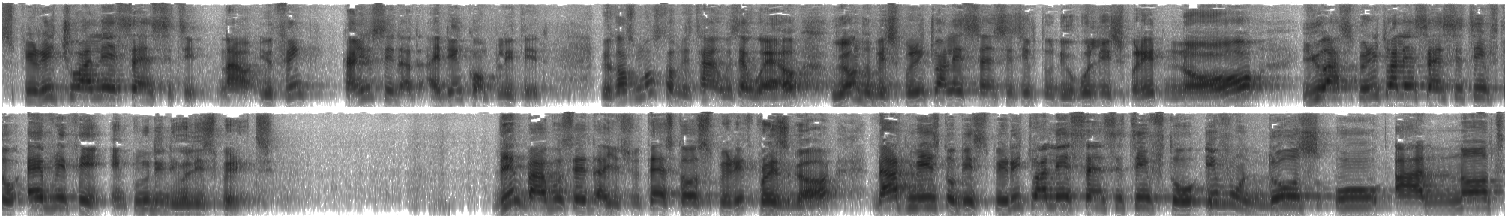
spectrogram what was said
spiritually sensitive. Now, you think, can you see that I didn't complete it? Because most of the time we say, well, we want to be spiritually sensitive to the Holy Spirit. No, you are spiritually sensitive to everything, including the Holy Spirit. Didn't Bible say that you should test all spirits? Praise God. That means to be spiritually sensitive to even those who are not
